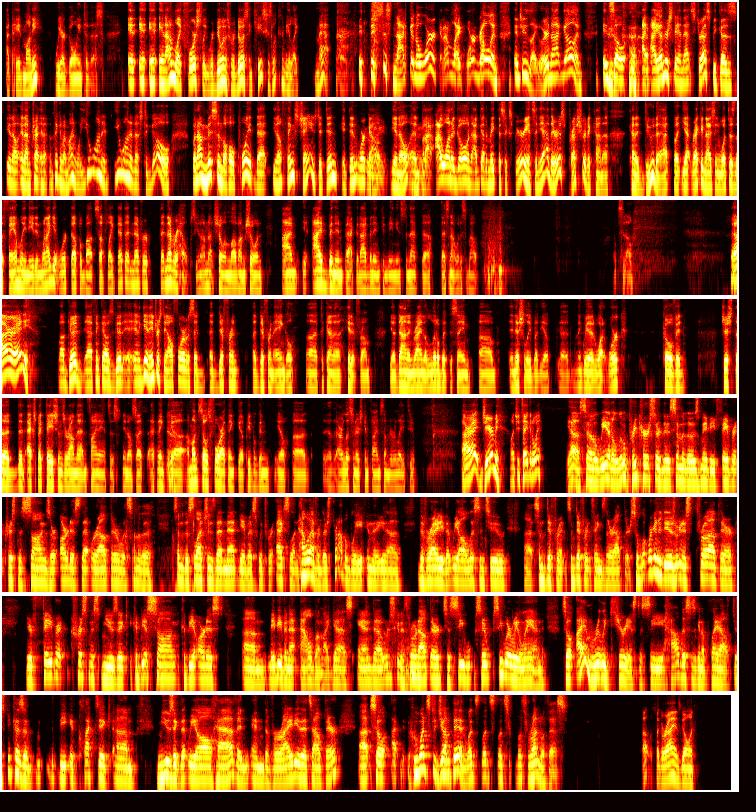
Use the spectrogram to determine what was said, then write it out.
i paid money. We are going to this. And and, and i'm like forcefully we're doing this we're doing this. And casey's looking at me like matt this is not gonna work. And i'm like we're going. And she's like we're not going. And so I, I understand that stress because you know and i'm trying i'm thinking in my mind well you wanted you wanted us to go but I'm missing the whole point that you know things changed. It didn't it didn't work out, you know. And but I, I want to go and I've got to make this experience. And yeah, there is pressure to kind of kind of do that, but yet recognizing what does the family need. And when I get worked up about stuff like that, that never that never helps. You know, I'm not showing love. I'm showing I'm I've been impacted. I've been inconvenienced, and that uh, that's not what it's about. So, all righty. Well, good. I think that was good. And again, interesting. All four of us had a different a different angle uh, to kind of hit it from. You know, Don and Ryan a little bit the same uh, initially, but you know, uh, I think we had what work, COVID, just the the expectations around that and finances. You know, so I, I think Yeah. uh, amongst those four, I think uh, people can you know uh, our listeners can find something to relate to. All right, Jeremy, why don't you take it away? Yeah, so we had a little precursor to some of those maybe favorite Christmas songs or artists that were out there with some of the some of the selections that Matt gave us, which were excellent. However, there's probably in the uh, the variety that we all listen to uh, some different some different things that are out there. So what we're going to do is we're going to throw out there your favorite Christmas music. It could be a song, it could be an artist, um, maybe even an album, I guess. And uh, we're just going to throw it out there to see, see see where we land. So I am really curious to see how this is going to play out, just because of the eclectic um, music that we all have and and the variety that's out there. Uh, so I, who wants to jump in? Let's let's let's let's run with this. Oh, looks like Ryan's going.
